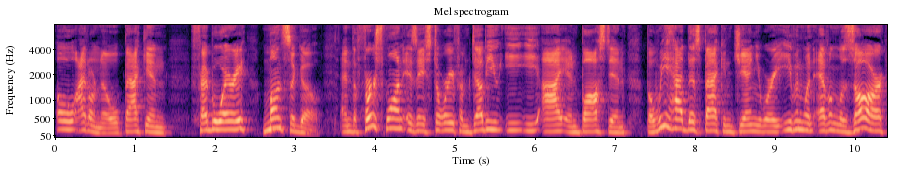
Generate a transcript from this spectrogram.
oh, I don't know, back in February, months ago. And the first one is a story from WEEI in Boston, but we had this back in January, even when Evan Lazar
